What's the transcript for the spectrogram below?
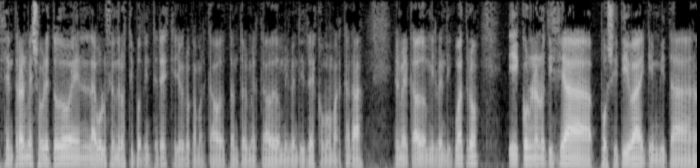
centrarme sobre todo en la evolución de los tipos de interés, que yo creo que ha marcado tanto el mercado de 2023 como marcará el mercado de 2024 y con una noticia positiva y que invita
